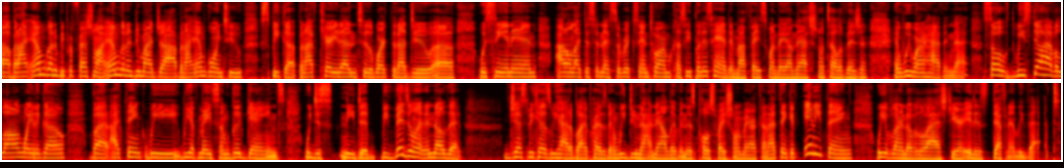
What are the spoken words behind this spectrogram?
uh, but I am going to be professional. I am going to do my job, and I am going to speak up. And I've carried that into the work that I do uh, with CNN. I don't like to sit next to Rick Santorum because he put his hand in my face one day on national television, and we weren't having that. So we still have a long way to go, but I think we we have made some good gains. We just need to be vigilant and know that just because we had a black president, we do not now live in this post racial America. And I think if anything we have learned over the last year, it is definitely that.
